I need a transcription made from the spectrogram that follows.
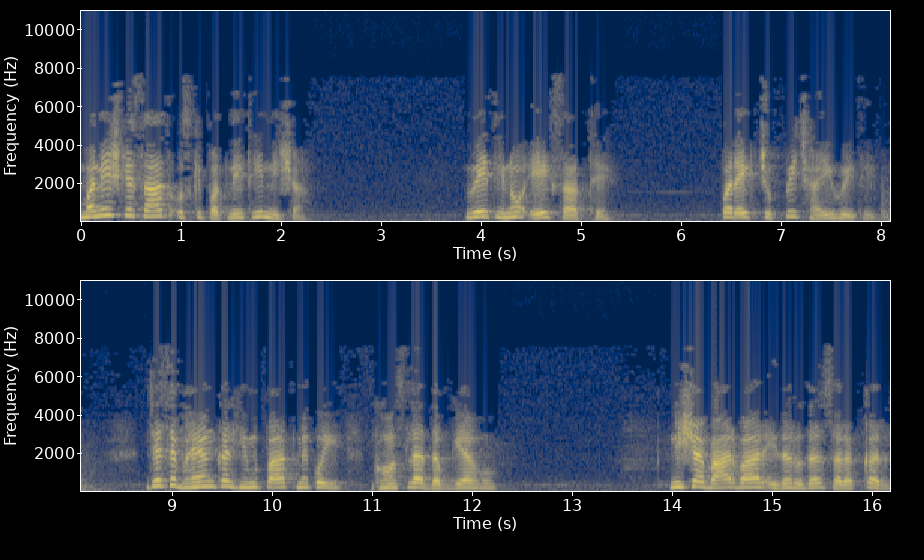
मनीष के साथ उसकी पत्नी थी निशा। वे तीनों एक साथ थे। पर एक चुप्पी छाई हुई थी। जैसे भयंकर हिमपात में कोई घोंसला दब गया हो। निशा बार बार इधर उधर सरक कर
